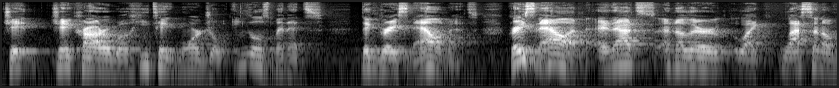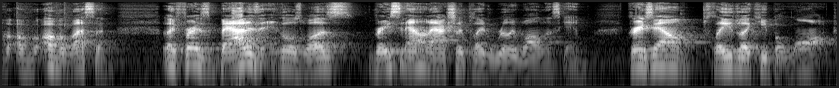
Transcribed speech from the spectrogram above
Jay, Jae Crowder will he take more Joe Ingles minutes than Grayson Allen minutes? Grayson Allen, and that's another like lesson of, of, of a lesson. Like for as bad as Ingles was, Grayson Allen actually played really well in this game. Grayson Allen played like he belonged.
